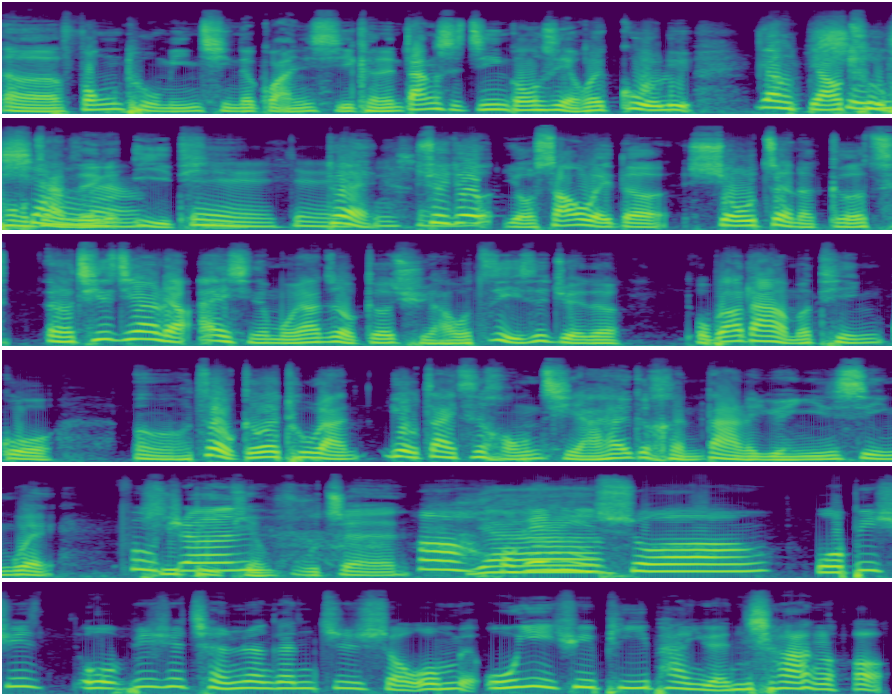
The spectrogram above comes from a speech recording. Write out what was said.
呃风土民情的关系，可能当时经纪公司也会顾虑要不要触碰这样子的一个议题。对对对，所以就有稍微的修正了歌词。呃，其实今天要聊《爱情的模样》这首歌曲啊，我自己是觉得，我不知道大家有没有听过。嗯，这首歌会突然又再次红起来，还有一个很大的原因是因为傅 Hebe 田真，馥甄。哦，我跟你说，我必须我必须承认跟自首，我们无意去批判原唱哦。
